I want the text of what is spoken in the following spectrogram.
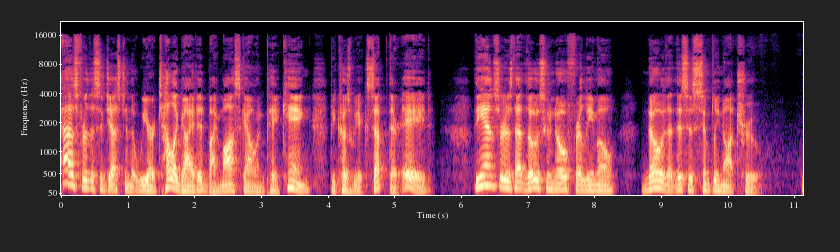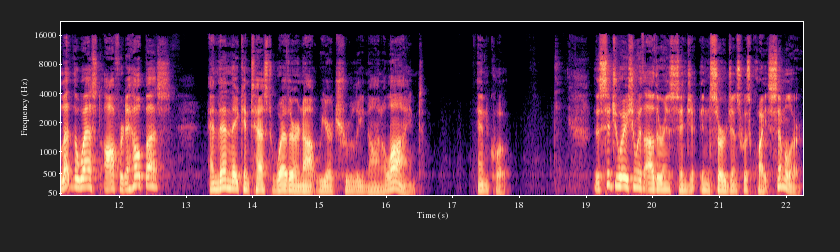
As for the suggestion that we are teleguided by Moscow and Peking because we accept their aid, the answer is that those who know Frelimo know that this is simply not true. Let the West offer to help us, and then they can test whether or not we are truly non-aligned. End quote. The situation with other insurgents was quite similar.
